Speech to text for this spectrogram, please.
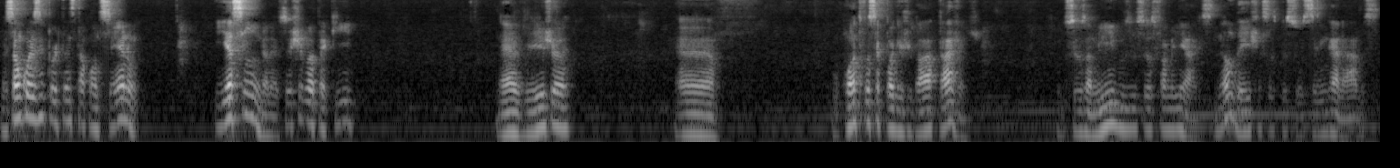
Mas são coisas importantes que estão acontecendo. E assim, galera, você chegou até aqui, né? Veja. É, quanto você pode ajudar, tá, gente? Os seus amigos e os seus familiares. Não deixem essas pessoas serem enganadas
